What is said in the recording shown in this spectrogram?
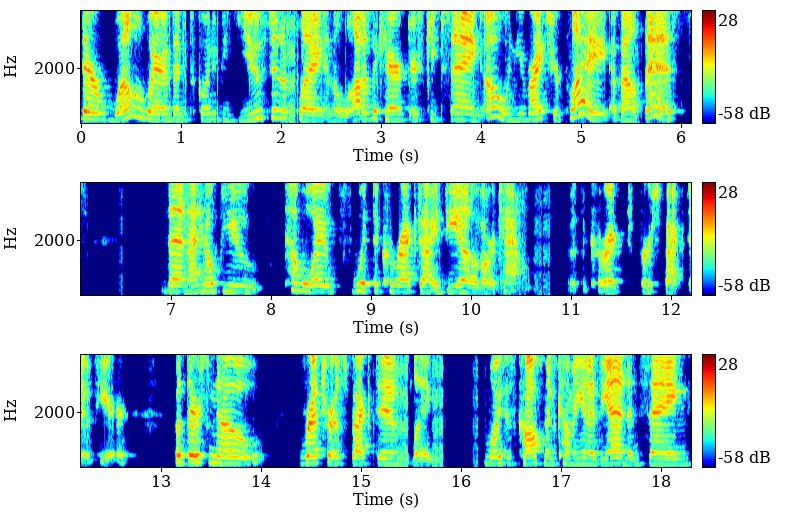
they're well aware that it's going to be used in a play. And a lot of the characters keep saying oh when you write your play about this then i hope you come away with the correct idea of our town with the correct perspective here. But there's no retrospective like moises kaufman coming in at the end and saying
